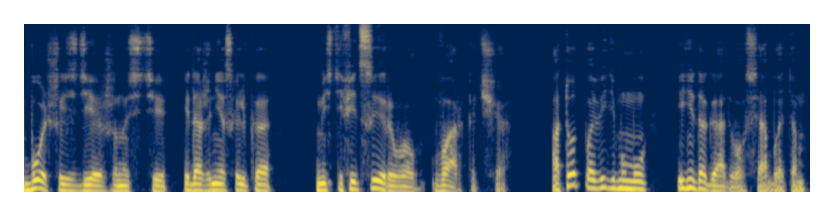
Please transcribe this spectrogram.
большей сдержанности и даже несколько мистифицировал Варкача, а тот, по-видимому, и не догадывался об этом.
